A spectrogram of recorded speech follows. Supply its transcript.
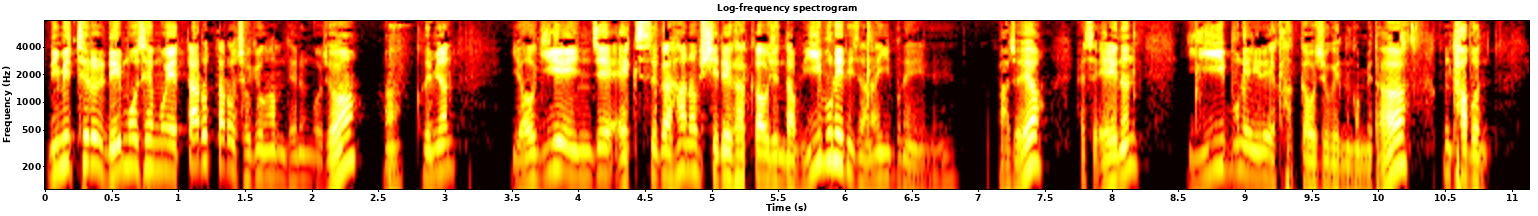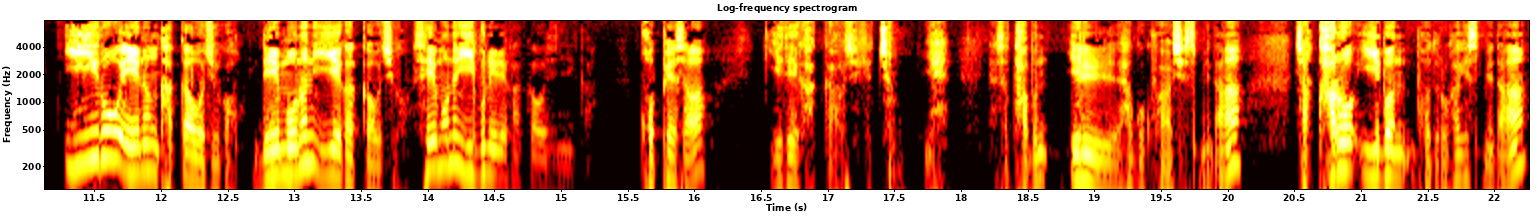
리미트를 네모 세모에 따로따로 적용하면 되는 거죠. 어, 그러면 여기에 이제 x가 한없이 1에 가까워진다면 2분의 1이잖아. 2분의 1. 맞아요? 그래서 a는 2분의 1에 가까워지고 있는 겁니다. 그럼 답은 2로 a는 가까워지고 네모는 2에 가까워지고 세모는 2분의 1에 가까워지니까 곱해서 1에 가까워지겠죠. 예. 그래서 답은 1 하고 있습니다. 자, 괄호 2번 보도록 하겠습니다.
